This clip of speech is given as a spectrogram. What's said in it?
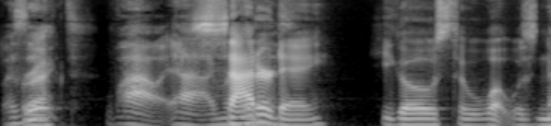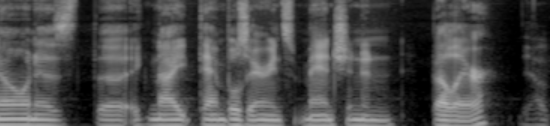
was Correct. it? Wow. Yeah. I. Saturday, he goes to what was known as the Ignite Dan Bilzerian's mansion in Bel Air. Yep.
